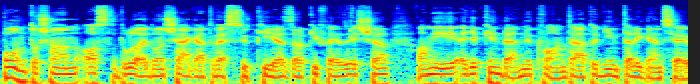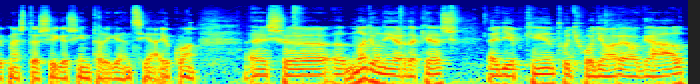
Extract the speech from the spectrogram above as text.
pontosan azt a tulajdonságát vesszük ki ezzel a kifejezéssel, ami egyébként bennük van, tehát hogy intelligenciájuk, mesterséges intelligenciájuk van. És nagyon érdekes egyébként, hogy hogyan reagál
